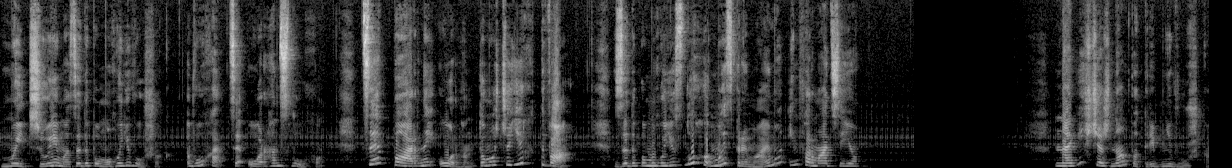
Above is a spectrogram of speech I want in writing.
Ми чуємо за допомогою вушок. Вуха це орган слуху. Це парний орган, тому що їх два. За допомогою слуху ми сприймаємо інформацію. Навіщо ж нам потрібні вушка?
